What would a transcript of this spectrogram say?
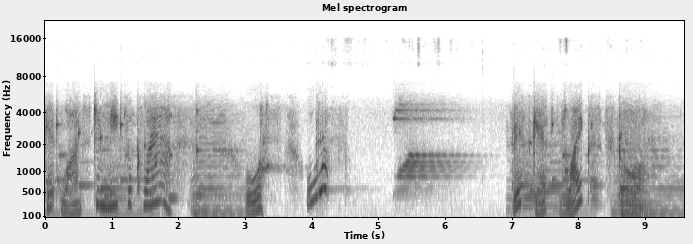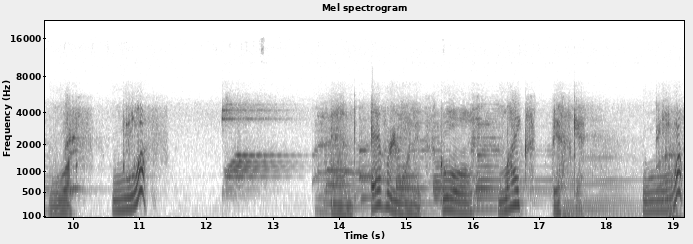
Biscuit wants to meet the class. Woof, woof. Biscuit likes school. Woof, woof. And everyone at school likes Biscuit. Woof.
